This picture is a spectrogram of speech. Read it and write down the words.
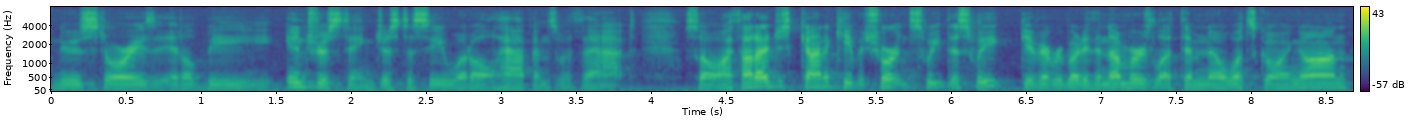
news stories. It'll be interesting just to see what all happens with that. So I thought I'd just kind of keep it short and sweet this week, give everybody the numbers, let them know what's going on,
